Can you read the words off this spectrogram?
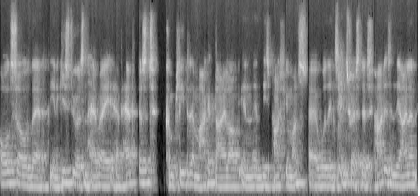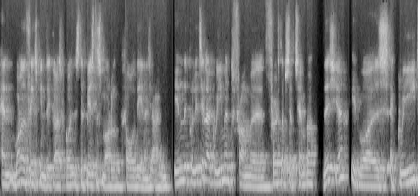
Also, that the Energistyrelsen have a have had just completed a market dialogue in, in these past few months uh, with interested parties in the island. And one of the things being discussed, of course, is the business model for the energy island. In the political agreement from uh, 1st of September this year, it was agreed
